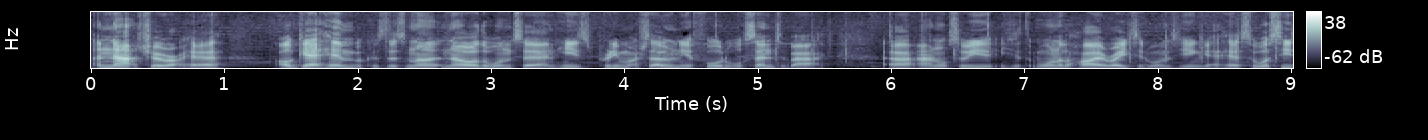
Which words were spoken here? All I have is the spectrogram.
And Nacho right here, I'll get him because there's no, no other ones there and he's pretty much the only affordable centre-back. Uh, and also he, he's one of the higher rated ones you can get here. So what's he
